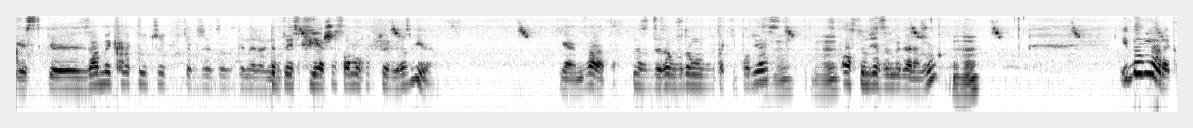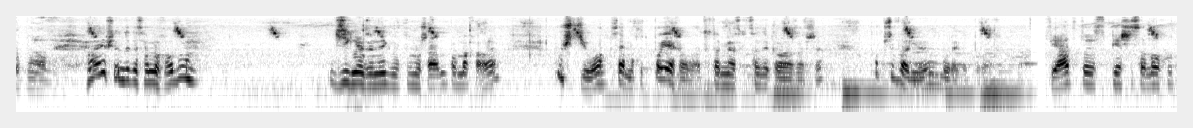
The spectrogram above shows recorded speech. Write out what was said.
jest e, zamek na kluczyk, także to generalnie to jest pierwszy samochód, który rozbiłem. Miałem dwa lata. W domu był taki podjazd mhm, z ostrym wjazdem do garażu mhm. i był murek oporowy. No i wsiadłem do tego samochodu, dźwignię do niego pomaszałem, pomachałem, puściło, samochód pojechał, a to tam miał skręcone koła zawsze, to przywaliłem w murek oporowy. Fiat to jest pierwszy samochód,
